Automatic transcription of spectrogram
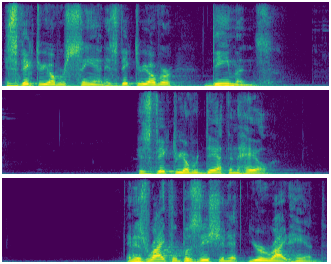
His victory over sin, his victory over demons, his victory over death and hell, and his rightful position at your right hand.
